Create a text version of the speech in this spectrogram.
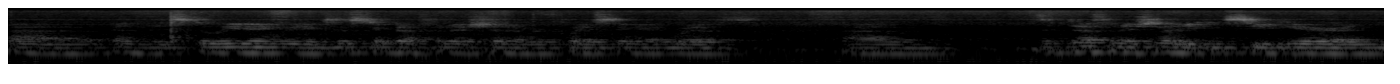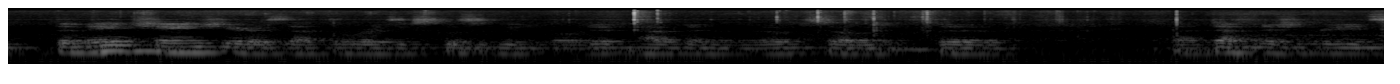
uh, and it's deleting the existing definition and replacing it with um, the definition that you can see here, and the main change here is that the words exclusively devoted have been removed. So the uh, definition reads,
